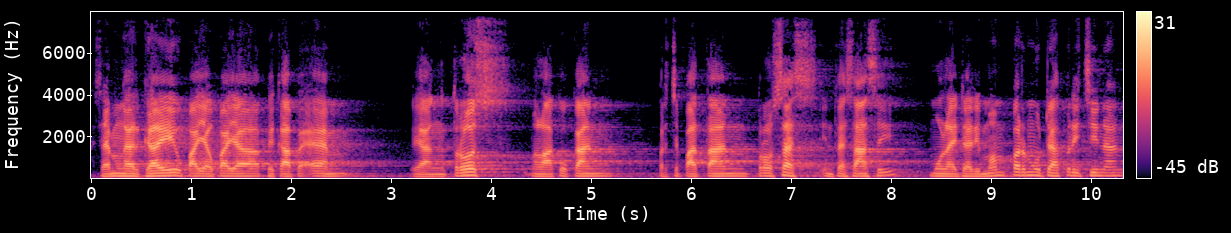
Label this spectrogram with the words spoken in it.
saya menghargai upaya-upaya BKPM yang terus melakukan percepatan proses investasi, mulai dari mempermudah perizinan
